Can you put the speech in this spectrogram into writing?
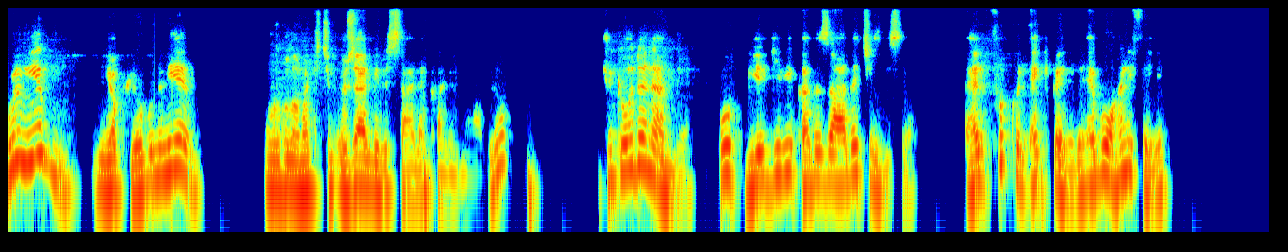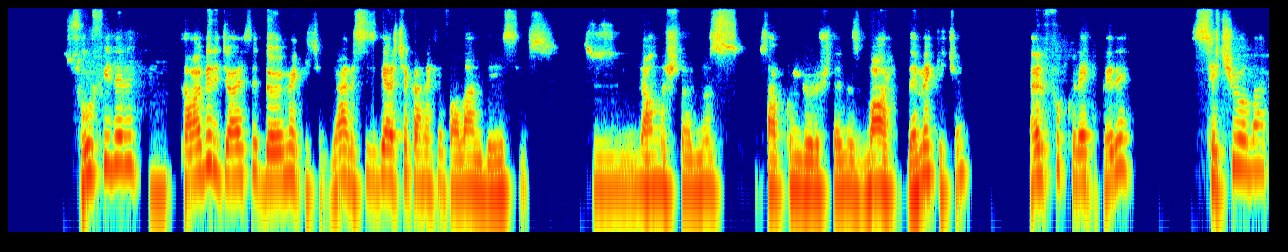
Bunu niye yapıyor? Bunu niye vurgulamak için özel bir risale kalemi alıyor? Çünkü o dönemde bu Birgivi Kadızade çizgisi El Fıkhül Ekber'i ve Ebu Hanife'yi Sufileri tabiri caizse dövmek için. Yani siz gerçek Hanefi falan değilsiniz. Siz yanlışlarınız, sapkın görüşleriniz var demek için El Fıkhül Ekber'i seçiyorlar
